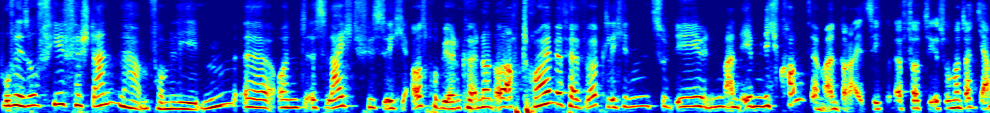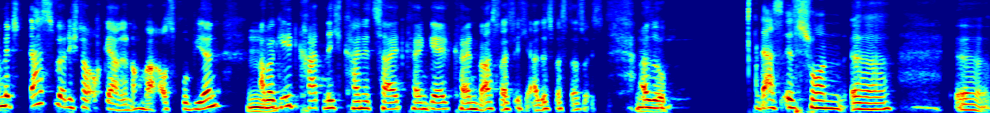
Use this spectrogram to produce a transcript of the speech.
wo wir so viel verstanden haben vom Leben äh, und es leichtfüßig ausprobieren können und auch Träume verwirklichen, zu denen man eben nicht kommt, wenn man 30 oder 40 ist, wo man sagt, ja, mit das würde ich doch auch gerne nochmal ausprobieren, mhm. aber geht gerade nicht, keine Zeit, kein Geld, kein was weiß ich alles, was da so ist. Mhm. Also das ist schon äh, äh,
